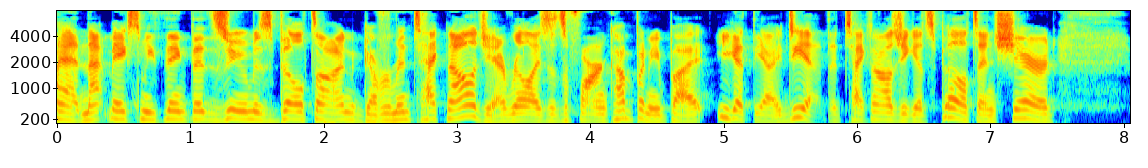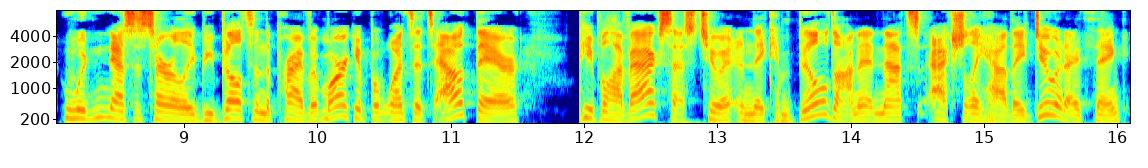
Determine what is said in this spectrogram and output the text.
And that makes me think that Zoom is built on government technology. I realize it's a foreign company, but you get the idea. The technology gets built and shared wouldn't necessarily be built in the private market, but once it's out there, people have access to it and they can build on it. And that's actually how they do it, I think.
